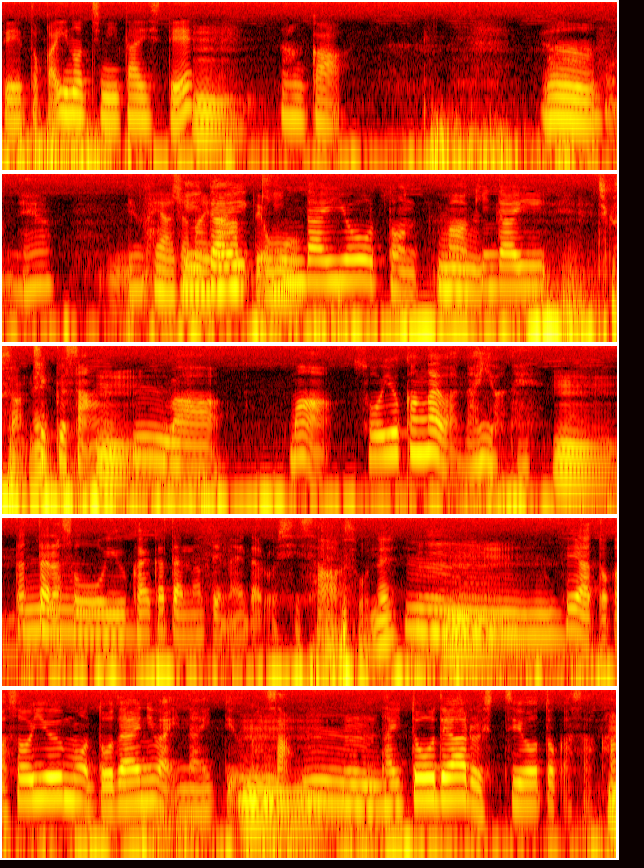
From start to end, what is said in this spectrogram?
てとか命に対して、うん。なんかうん。そうね。フェアじゃな近いなっ代て思う。近代養豚、まあうん。近代畜産ね。畜産うん。は、まあそういう考えはないよね。うん。だったらそういう飼い方になってないだろうしさ。あ、そうね。ううん。んフェアとかそういうもう土台にはいないっていうかさ、うん。うん。対等である必要とかさ考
